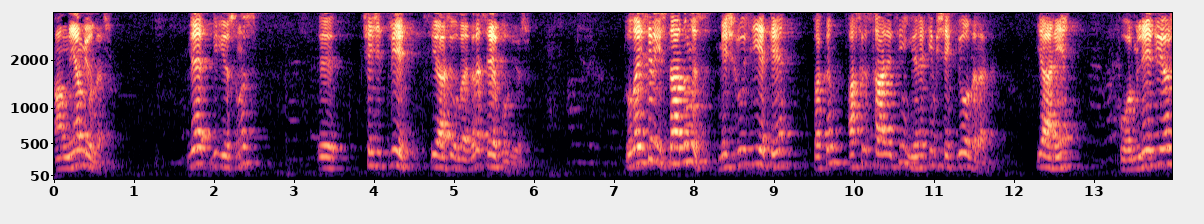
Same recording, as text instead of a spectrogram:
anlayamıyorlar. Ve biliyorsunuz e, çeşitli siyasi olaylara sebep oluyor. Dolayısıyla üstadımız meşrutiyeti bakın asr-ı saadetin yönetim şekli olarak yani formüle ediyor.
